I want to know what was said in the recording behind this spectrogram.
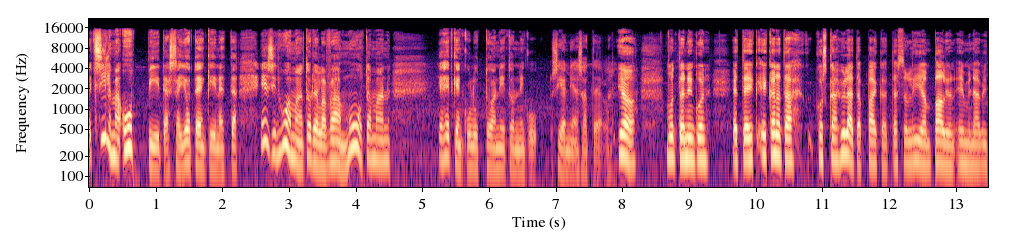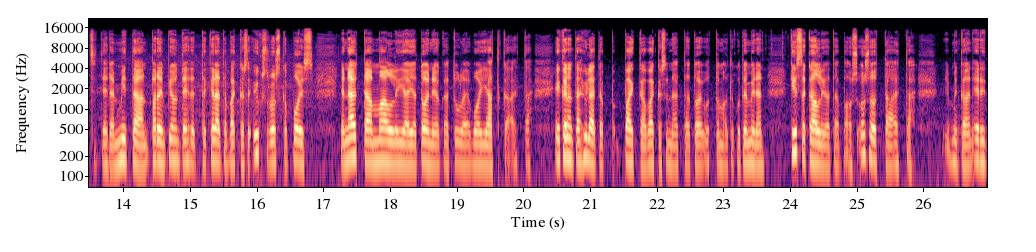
että silmä oppii tässä jotenkin, että ensin huomaa todella vaan muutaman ja hetken kuluttua niitä on niin kuin sienien sateella. Joo, mutta niin kuin, että ei, ei kannata koskaan hylätä paikkaa, että tässä on liian paljon, ei minä vitsi tehdä mitään. Parempi on tehdä, että kerätä vaikka se yksi roska pois ja näyttää mallia ja toinen, joka tulee, voi jatkaa. Että ei kannata hylätä paikkaa, vaikka se näyttää toivottomalta, kuten meidän kissakalliotapaus osoittaa, että mikä on eri,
